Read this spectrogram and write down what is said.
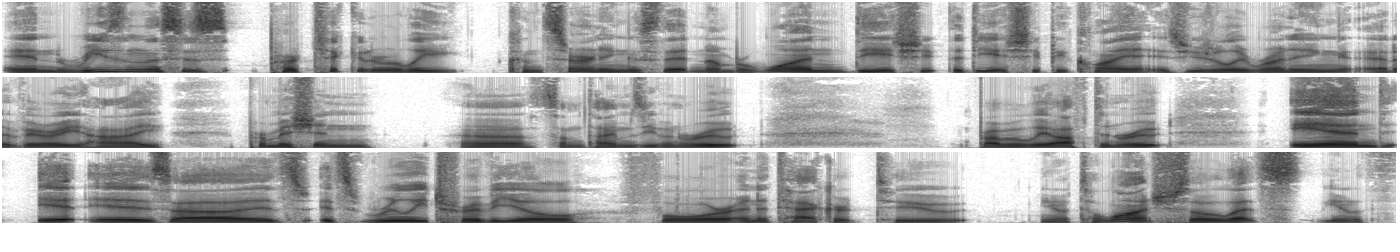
And the reason this is particularly concerning is that number one, the DHCP client is usually running at a very high permission, uh, sometimes even root, probably often root, and it is uh, it's it's really trivial for an attacker to you know to launch. So let's you know th-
